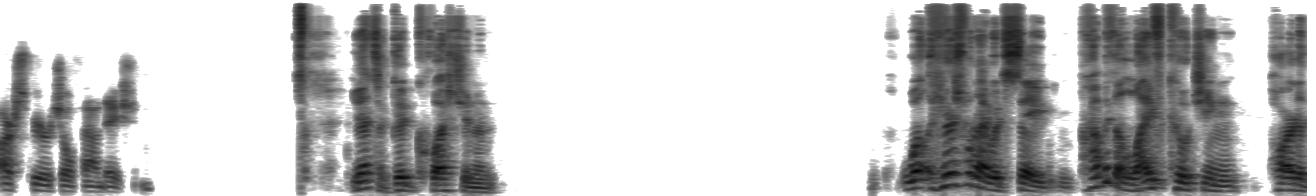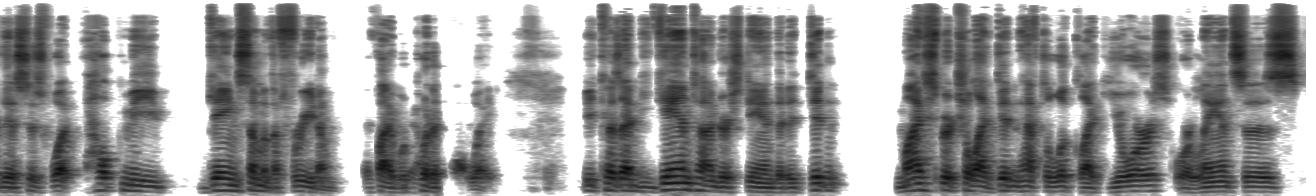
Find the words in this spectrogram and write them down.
our spiritual foundation? Yeah, that's a good question. And well, here's what I would say. Probably the life coaching part of this is what helped me gain some of the freedom, if I would yeah. put it that way, because I began to understand that it didn't. My spiritual life didn't have to look like yours or Lance's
